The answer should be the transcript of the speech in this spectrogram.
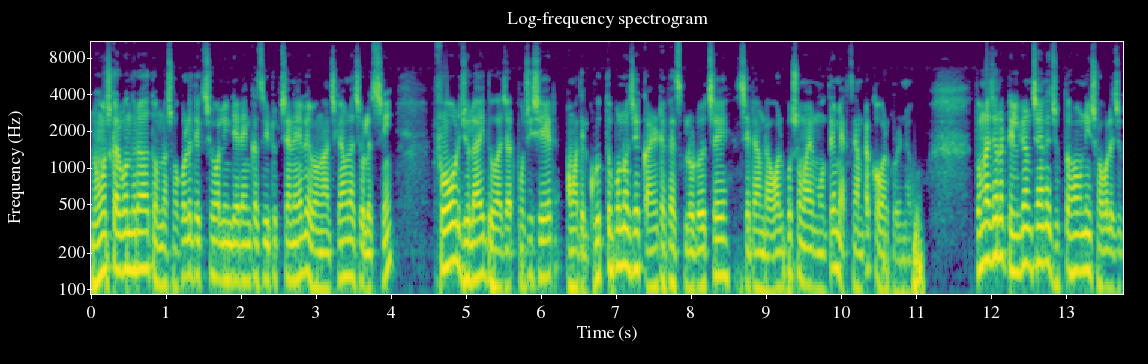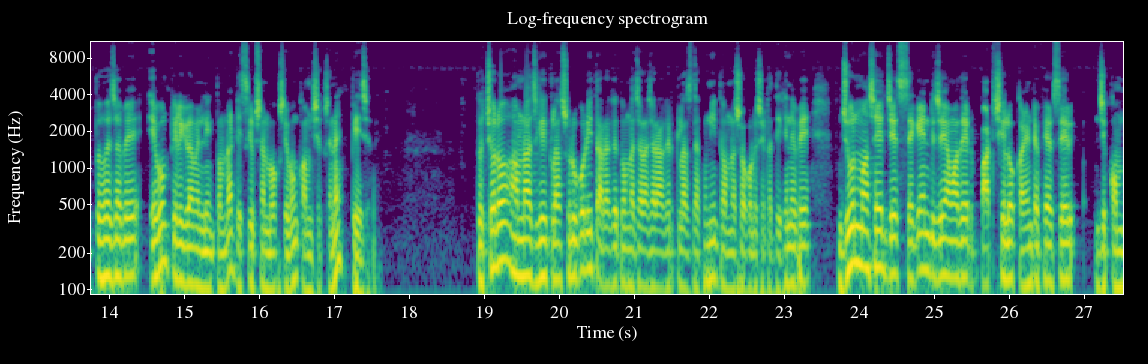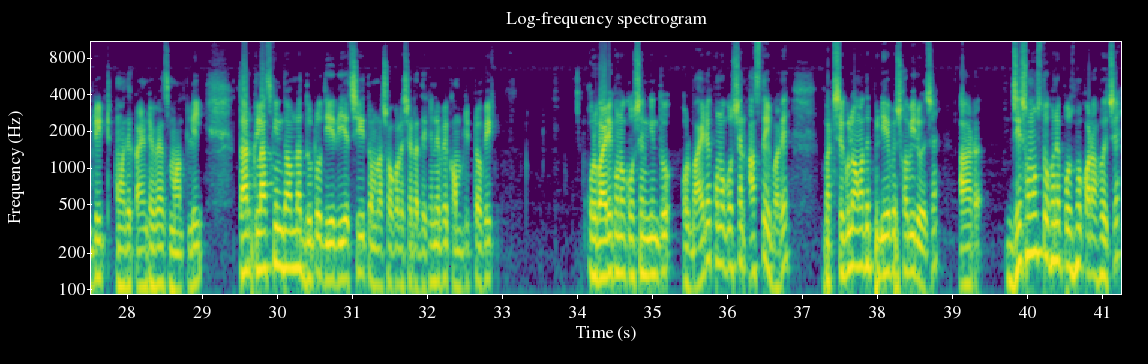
নমস্কার বন্ধুরা, তোমরা সকলে দেখছ all India rankers YouTube channel এবং আজকে আমরা চলে এসেছি ফোর জুলাই দু হাজার পঁচিশের আমাদের গুরুত্বপূর্ণ যে কারেন্ট অ্যাফেয়ার্সগুলো রয়েছে, সেটা আমরা অল্প সময়ের মধ্যে ম্যাক্সিমামটা কভার করে নেব। তোমরা যারা টেলিগ্রাম চ্যানেলে যুক্ত হওনি, সকলে যুক্ত হয়ে যাবে এবং টেলিগ্রামের লিঙ্ক তোমরা ডিসক্রিপশন বক্স এবং কমেন্ট সেকশনে পেয়ে যাবে। তো চলো, আমরা আজকে ক্লাস শুরু করি। তার আগে তোমরা যারা যারা আগের ক্লাস দেখোনি, তোমরা সকলে সেটা দেখে নেবে। জুন মাসের যে সেকেন্ড যে আমাদের পার্ট ছিল কারেন্ট অ্যাফেয়ার্সের যে কমপ্লিট আমাদের কারেন্ট অ্যাফেয়ার্স মান্থলি তার ক্লাস কিন্তু আমরা দুটো দিয়ে দিয়েছি, তোমরা সকলে সেটা দেখে নেবে কমপ্লিট টপিক ওর বাইরে কোনো কোশ্চেন কিন্তু, ওর বাইরে কোনো কোশ্চেন আসতেই পারে বাট সেগুলো আমাদের পিডিএফে সবই রয়েছে। আর যে সমস্ত ওখানে প্রশ্ন করা হয়েছে,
